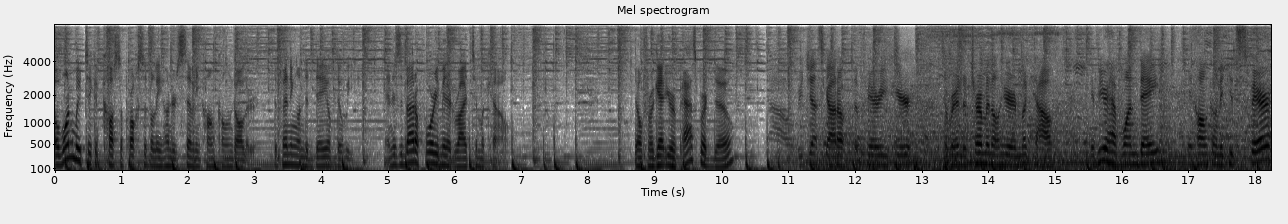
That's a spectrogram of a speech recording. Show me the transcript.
A one-way ticket costs approximately 170 Hong Kong dollar, depending on the day of the week, and it's about a 40-minute ride to Macau. Don't forget your passport though. We just got off the ferry here, so we're in the terminal here in Macau. If you have one day in Hong Kong that you spare,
